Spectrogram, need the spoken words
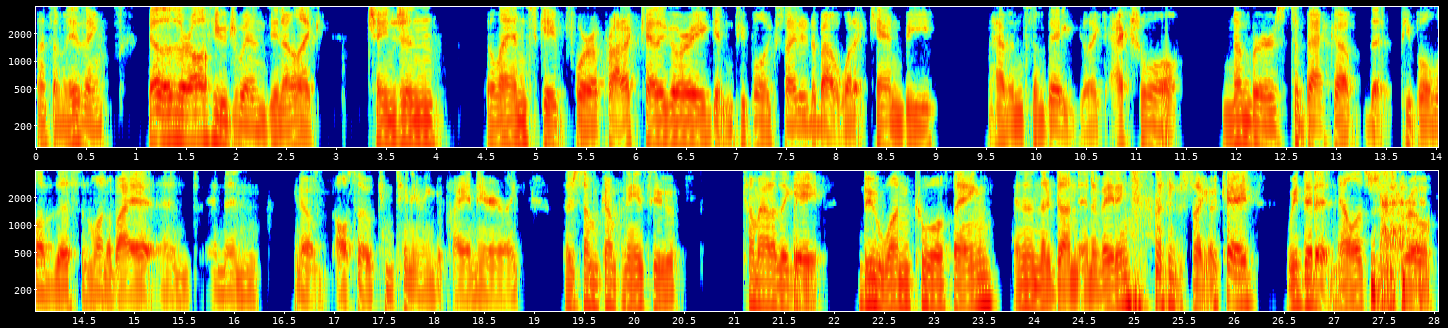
That's amazing. Yeah, those are all huge wins, you know, like changing the landscape for a product category, getting people excited about what it can be, having some big like actual numbers to back up that people love this and want to buy it and and then, you know, also continuing to pioneer. Like there's some companies who come out of the gate do one cool thing and then they're done innovating. they're just like, okay, we did it. Now let's just grow.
